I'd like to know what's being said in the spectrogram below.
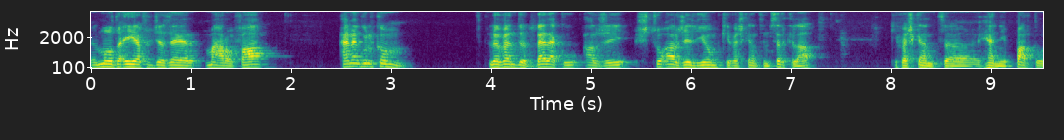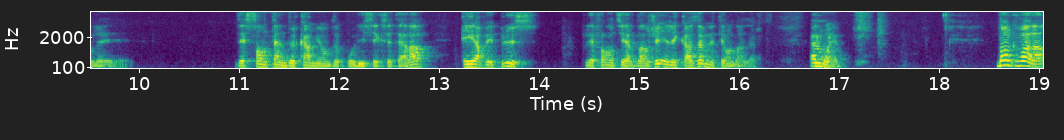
الموضوعيه في الجزائر؟ معروفة. أنا نقول لكم le 22 parce que Alger شفتوا الجي اليوم كيفاش كانت مسركلة؟ كيفاش كانت يعني partout les des centaines de camions de police, etc. Et il y avait plus les frontières d'Alger et les casernes étaient en alerte. Donc voilà,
